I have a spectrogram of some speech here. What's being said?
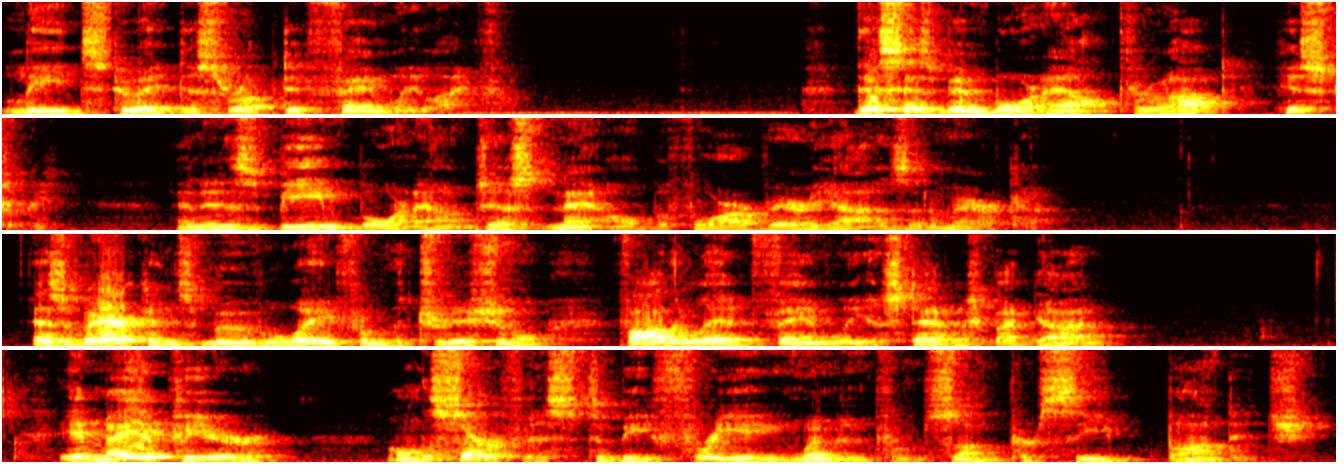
leads to a disruptive family life. This has been borne out throughout history, and it is being borne out just now before our very eyes in America as Americans move away from the traditional father led family established by God, it may appear on the surface to be freeing women from some perceived bondage.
